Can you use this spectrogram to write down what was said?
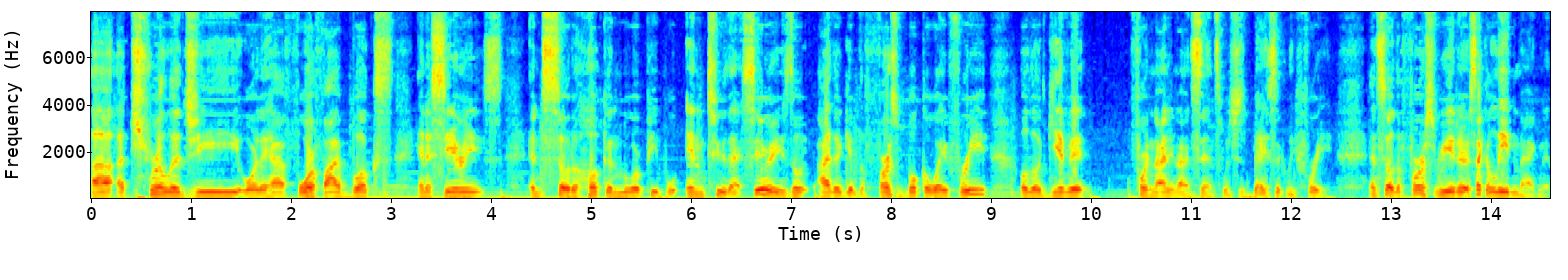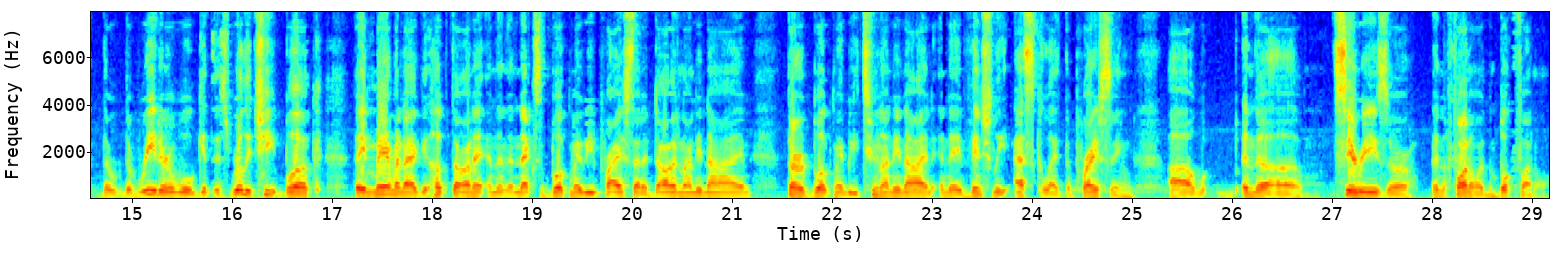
uh, a trilogy or they have four or five books in a series. And so to hook and lure people into that series they'll either give the first book away free or they'll give it for 99 cents which is basically free. And so the first reader it's like a lead magnet. The, the reader will get this really cheap book. They may or may not get hooked on it. And then the next book may be priced at a dollar 99 third book may be 2.99 and they eventually escalate the pricing uh, in the uh, series or in the funnel or the book funnel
